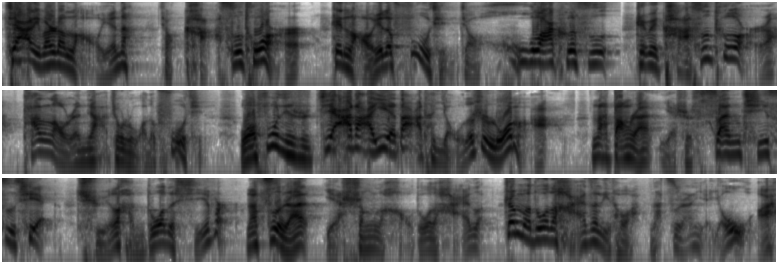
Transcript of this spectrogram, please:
家里边的老爷呢叫卡斯托尔，这老爷的父亲叫呼拉克斯。这位卡斯特尔啊，他老人家就是我的父亲。我父亲是家大业大，他有的是骡马，那当然也是三妻四妾，娶了很多的媳妇儿，那自然也生了好多的孩子。这么多的孩子里头啊，那自然也有我啊。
